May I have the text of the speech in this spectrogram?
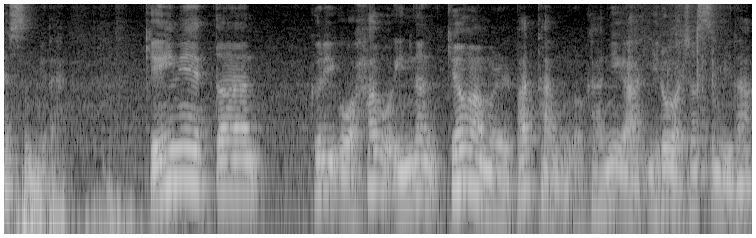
했습니다 개인이 했던 그리고 하고 있는 경험을 바탕으로 강의가 이루어졌습니다.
